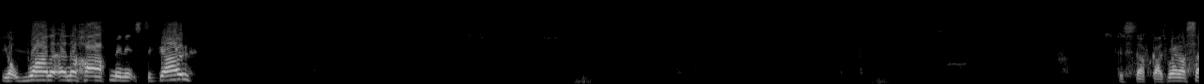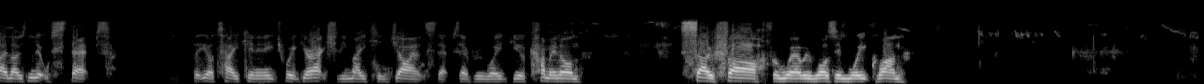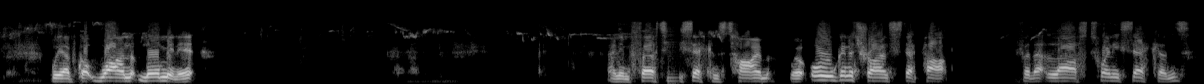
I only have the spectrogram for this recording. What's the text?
You've got one and a half minutes to go. Good stuff, guys. When I say those little steps that you're taking each week, you're actually making giant steps every week. You're coming on so far from where we was in week one. We have got one more minute. And in 30 seconds time, we're all gonna try and step up for that last 20 seconds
